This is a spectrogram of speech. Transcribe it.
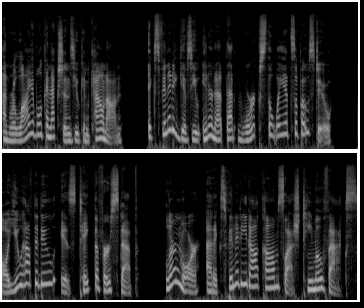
and reliable connections you can count on, Xfinity gives you internet that works the way it's supposed to. All you have to do is take the first step. Learn more at xfinity.com slash TMOFax.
